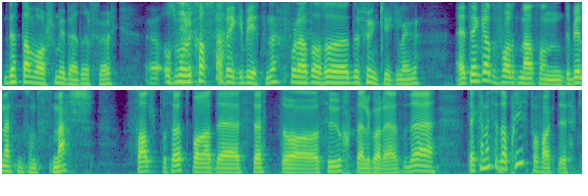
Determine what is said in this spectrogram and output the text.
Dette var så mye bedre før. Eh, Og så må du kaste begge bitene, for det, altså, det funker ikke lenger. Jeg tenker at du får litt mer sånn Det blir nesten som Smash. Salt og søtt, bare at det er søtt og surt, eller hva det er. Så det, det kan jeg sette pris på, faktisk.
